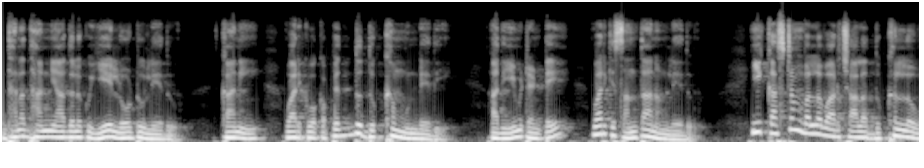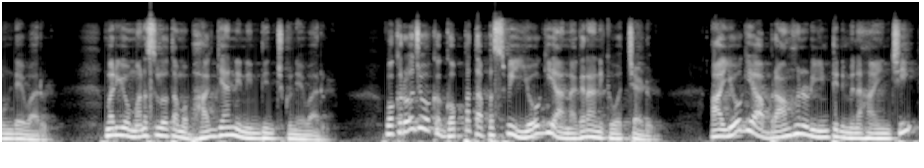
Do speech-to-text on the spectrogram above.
ధనధాన్యాదులకు ఏ లోటు లేదు. కానీ వారికి ఒక పెద్ద దుఃఖం ఉండేది. అది ఏమిటంటే వారికి సంతానం లేదు. ఈ కష్టం వల్ల వారు చాలా దుఃఖంలో ఉండేవారు. మరియు మనసులో తమ భాగ్యాన్ని నిందించుకునేవారు. ఒకరోజు ఒక గొప్ప తపస్వి యోగి ఆ నగరానికి వచ్చాడు. ఆ యోగి ఆ బ్రాహ్మణుడి ఇంటిని మినహాయించి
